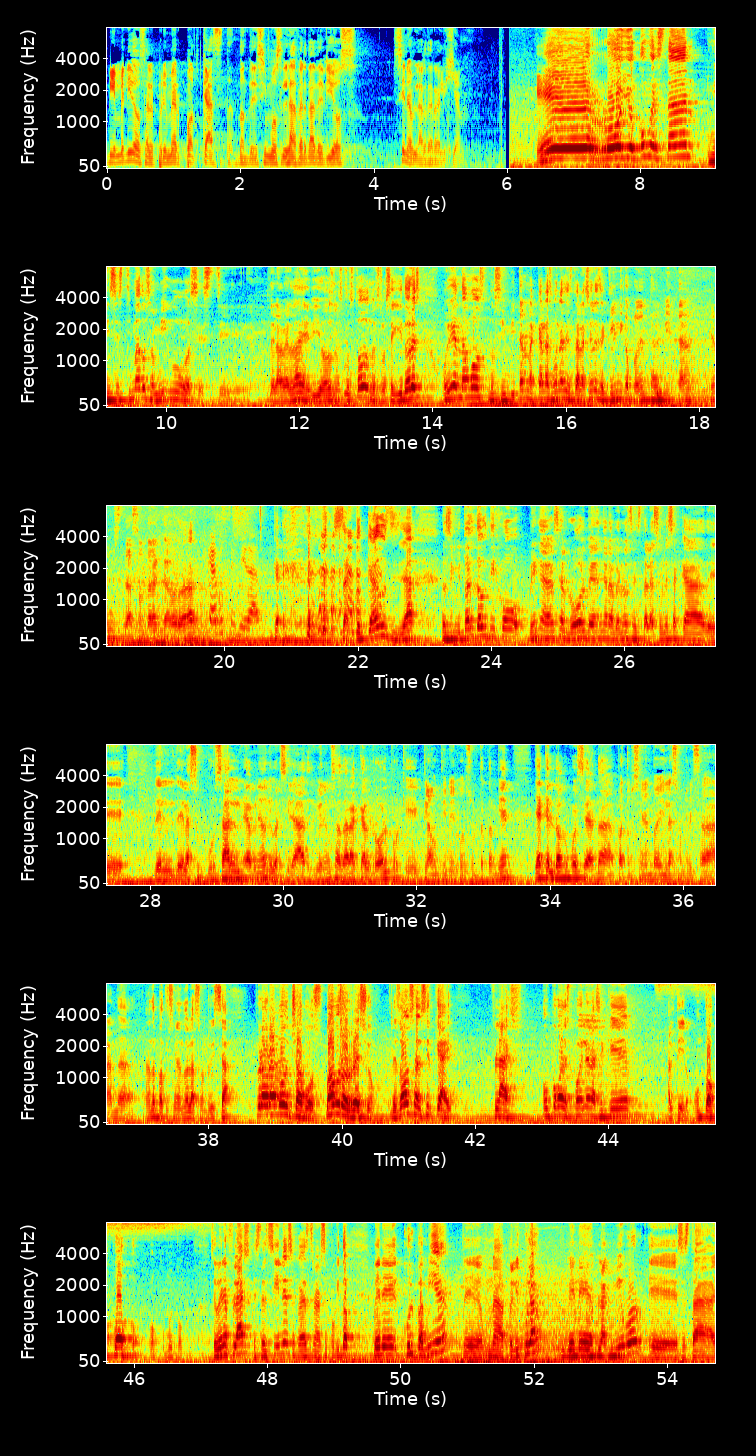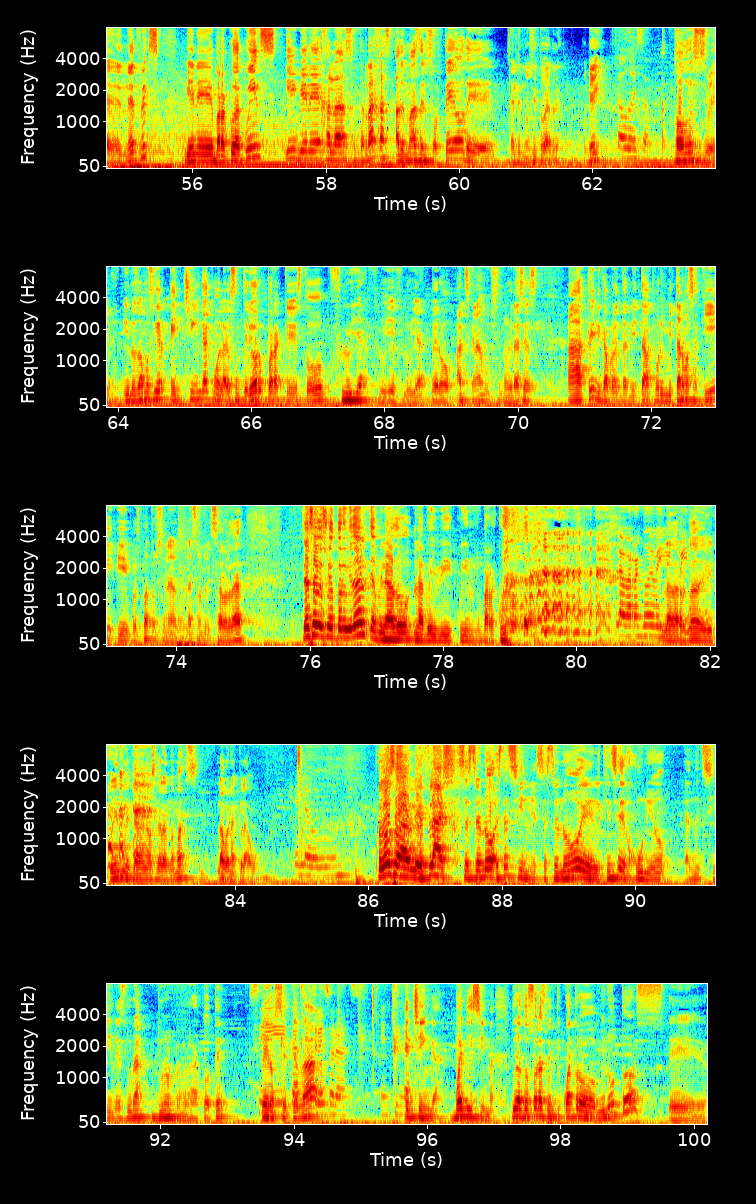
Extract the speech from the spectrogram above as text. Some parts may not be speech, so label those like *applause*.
Bienvenidos al primer podcast donde decimos la verdad de Dios sin hablar de religión. ¡Qué rollo! ¿Cómo están mis estimados amigos este, de la verdad de Dios? Nuestros, todos nuestros seguidores. Hoy andamos, nos invitaron acá a las buenas instalaciones de Clínica Prudental Vita. Qué gustazo andar acá, ¿verdad? Qué agusticidad. Qué- *laughs* Exacto, qué agusticidad. Nos invitó el doc, dijo, vengan a verse el rol, vengan a ver las instalaciones acá de, de la sucursal Avenida Universidad y venimos a dar acá el rol porque Clau tiene consulta también, ya que el doc pues se anda patrocinando ahí la sonrisa, anda, anda patrocinando la sonrisa. Programón, chavos, vámonos recio. Les vamos a decir que hay Flash, un poco de spoiler, así que al tiro, un poco, poco, poco, muy poco. Se viene Flash, está en cine, se acaba de estrenar hace poquito. Viene Culpa Mía, de una película. Viene Black Mirror, eh, está en Netflix. Viene Barracuda Queens y viene Jalas o Terrajas, además del sorteo de El Rinconcito Verde. ¿Ok? Todo eso. Todo eso se viene. Y nos vamos a ir en chinga como la vez anterior para que esto fluya, fluya y fluya. Pero antes que nada, muchísimas gracias a Clínica Prudental Vita por invitarnos aquí y pues patrocinar la sonrisa, ¿verdad? Ya sabes, soy Antonio Vidal y a mi lado la Baby Queen Barracuda. *laughs* La barraco de Baby La Queen. Barracuda Baby Queen, le cada vez agarrando más. La buena Clau. Hello. Pues vamos a darle. Flash se estrenó, está en cines, se estrenó el 15 de junio. Anda en cines, dura, dura un ratote. Sí, pero se te casi va tres horas. En chinga. En chinga, buenísima. Dura 2 horas 24 minutos. Eh,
